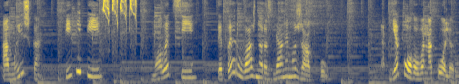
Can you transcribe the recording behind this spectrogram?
А мишка пі-пі-пі. Молодці. Тепер уважно розглянемо жабку. Якого вона кольору?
